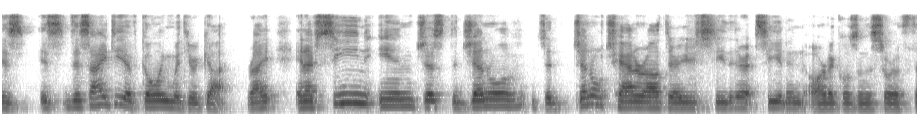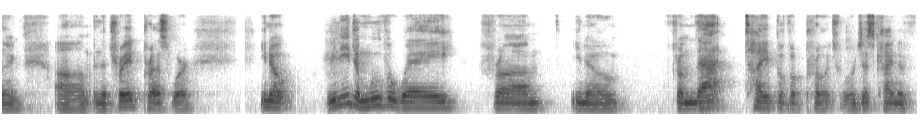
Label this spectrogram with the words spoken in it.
is is this idea of going with your gut right? And i've seen in just the general the general chatter out there you see there see it in articles and this sort of thing um, in the trade press where you know we need to move away from you know from that type of approach. We're just kind of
